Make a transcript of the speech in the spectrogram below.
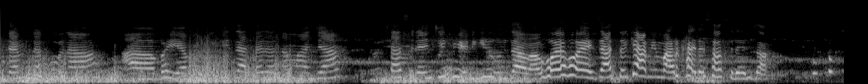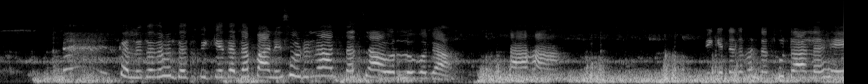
तर म्हणतात हो ना भैया म्हणतो की जाता जाता माझ्या सासऱ्यांची भेट घेऊन जावा. होय होय जातो की आम्ही मार खायला सासऱ्यांचा. कल्लू दादा म्हणतात पिके दादा पाणी सोडून आत्ताच आवरलो बघा. हा हा. पिके दादा म्हणतात कुठं आलं हे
